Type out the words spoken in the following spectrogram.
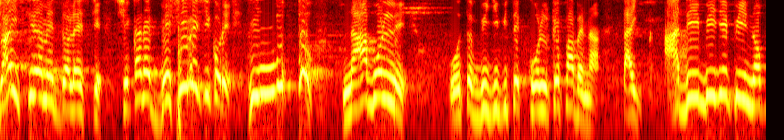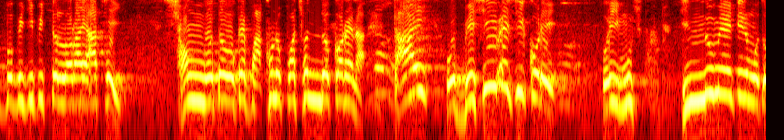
জয় শ্রীরামের দলে এসছে। সেখানে বেশি বেশি করে হিন্দুত্ব না বললে ও তো বিজেপিতে কলকে পাবে না। তাই আদি বিজেপি, নব্য বিজেপির তো লড়াই আছেই। সংঘ তো ওকে এখনও পছন্দ করে না। তাই ও বেশি বেশি করে ওই হিন্দু মেয়েটির মতো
